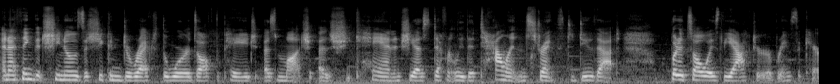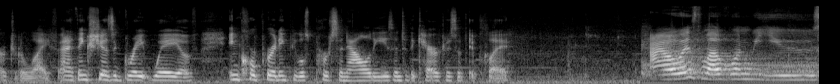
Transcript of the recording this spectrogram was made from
And I think that she knows that she can direct the words off the page as much as she can, and she has definitely the talent and strength to do that. But it's always the actor who brings the character to life. And I think she has a great way of incorporating people's personalities into the characters that they play. I always love when we use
